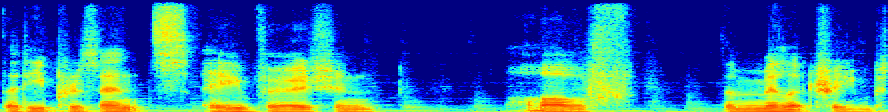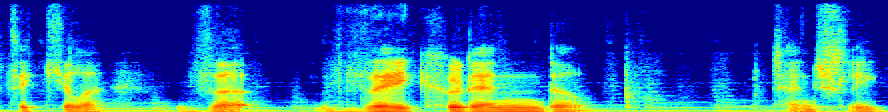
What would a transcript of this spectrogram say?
that he presents a version of the military in particular that they could end up potentially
